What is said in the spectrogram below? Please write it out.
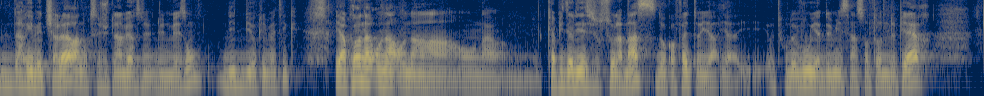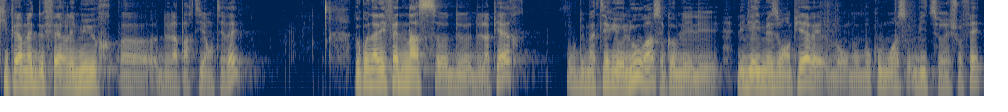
d'arrivée de, chaleur. Hein, donc c'est juste l'inverse d'une maison dite bioclimatique. Et après, on a, on a, on a, on a capitalisé sur, la masse. Donc en fait, il y a, il y a, autour de vous, il y a 2500 tonnes de pierre qui permettent de faire les murs euh, de la partie enterrée. Donc on a l'effet de masse de, la pierre donc de matériaux lourds. Hein, c'est comme les, vieilles maisons en pierre et vont, beaucoup moins vite se réchauffer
